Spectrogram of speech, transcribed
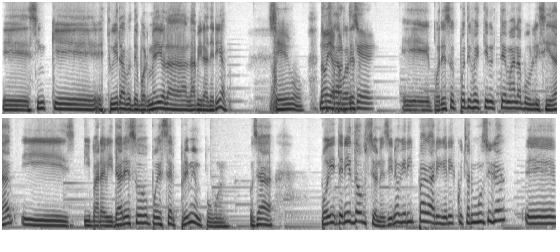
eh, sin que estuviera de por medio la, piratería. Sí, no, y aparte por eso, que. Eh, por eso Spotify tiene el tema de la publicidad y, para evitar eso puede ser premium, pues, O sea, tenéis dos opciones. Si no queréis pagar y queréis escuchar música, eh,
